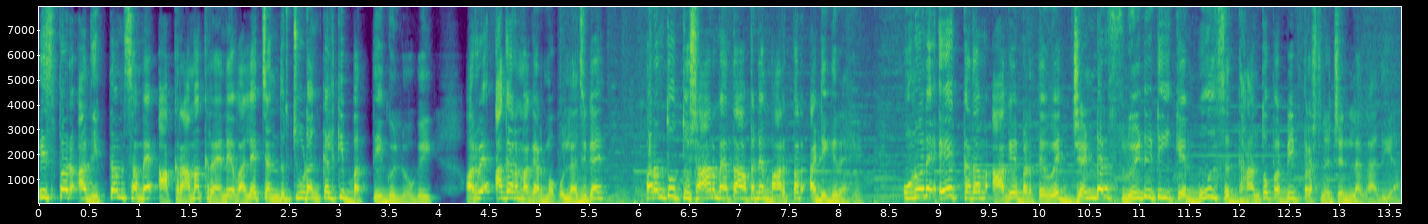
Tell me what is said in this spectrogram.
इस पर अधिकतम समय आक्रामक रहने वाले चंद्रचूड़ अंकल की बत्ती गुल हो गई और वे अगर मगर में उलझ गए। परंतु तुषार मेहता अपने मार्ग पर अडिग रहे। उन्होंने एक कदम आगे बढ़ते हुए जेंडर फ्लूडिटी के मूल सिद्धांतों पर भी प्रश्न चिन्ह लगा दिया।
